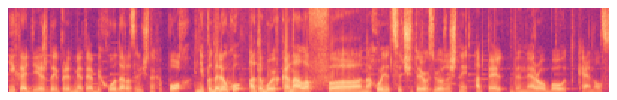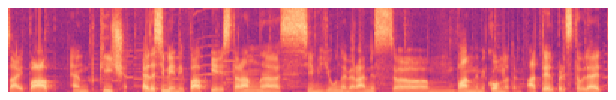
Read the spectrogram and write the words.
их одежда и предметы обихода различных эпох. Неподалеку от обоих каналов э, находится четырехзвездочный отель The Narrowboat Canalside Pub and Kitchen. Это семейный паб и ресторан э, с семью номерами с э, ванными комнатами. Отель представляет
